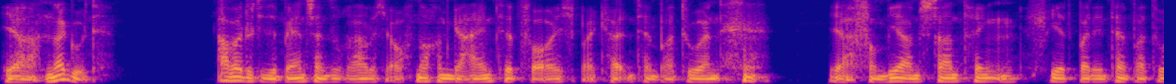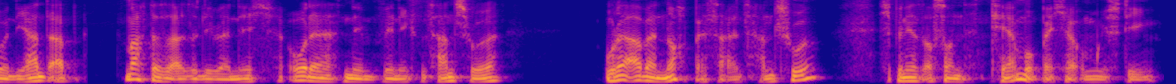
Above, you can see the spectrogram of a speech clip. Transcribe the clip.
Ja, na gut. Aber durch diese Bernsteinsuche habe ich auch noch einen Geheimtipp für euch bei kalten Temperaturen. ja, vom Bier am Strand trinken friert bei den Temperaturen die Hand ab. Macht das also lieber nicht oder nehmt wenigstens Handschuhe. Oder aber noch besser als Handschuhe. Ich bin jetzt auf so einen Thermobecher umgestiegen.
